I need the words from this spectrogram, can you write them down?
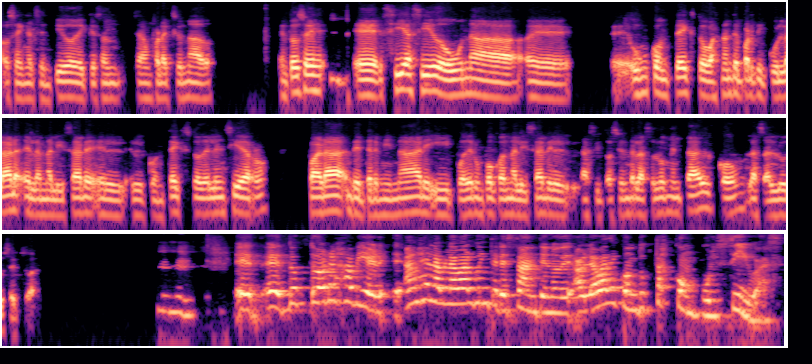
o sea, en el sentido de que se han, fraccionado. Entonces, eh, sí ha sido una, eh, eh, un contexto bastante particular el analizar el, contexto del encierro para determinar y poder un poco analizar la situación de la salud mental con la salud sexual. doctor Javier, Ángel hablaba algo interesante, ¿no? hablaba de conductas compulsivas.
